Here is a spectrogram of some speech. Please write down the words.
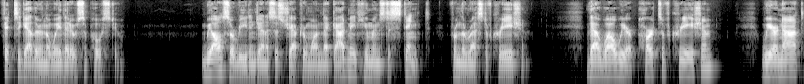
fit together in the way that it was supposed to. We also read in Genesis chapter 1 that God made humans distinct from the rest of creation. That while we are parts of creation, we are not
